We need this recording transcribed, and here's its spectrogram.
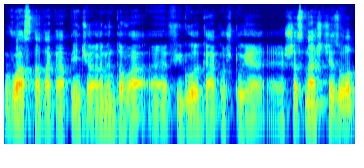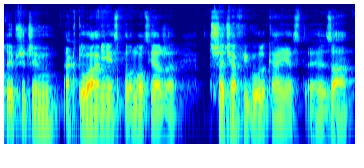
Własna taka pięcioelementowa e, figurka kosztuje e, 16 zł, przy czym aktualnie jest promocja, że trzecia figurka jest e, za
